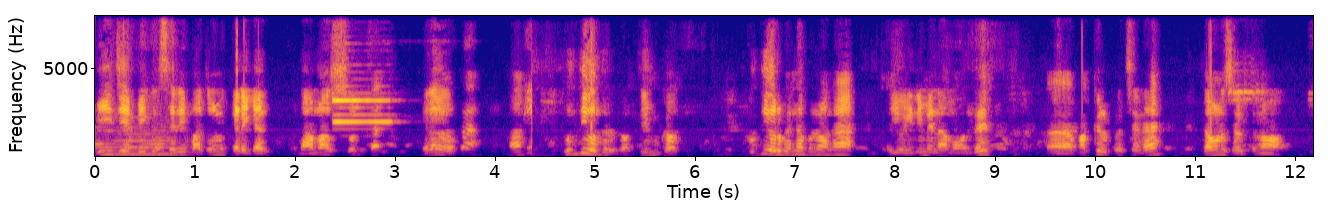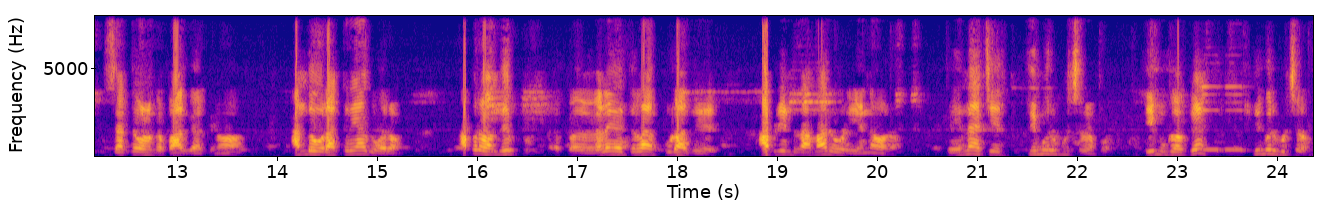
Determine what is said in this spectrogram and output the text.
பிஜேபிக்கும் சரி மற்றவங்களுக்கும் கிடைக்காது. இந்த அமாவாசை சோறு. ஏன்னா புத்தி வந்திருக்கும் திமுக புத்தி வரும்போது என்ன பண்ணுவாங்க? ஐயோ இனிமே நாம வந்து மக்கள் பிரச்சனை கவனம் செலுத்தணும். சட்ட ஒழுங்கை பாதுகாக்கணும். அந்த ஒரு அக்கறையாவது வரும். அப்புறம் வந்து விளையாட்டுலாம் கூடாது அப்படின்ற மாதிரி ஒரு எண்ணம் வரும். இப்போ என்னாச்சு? திமுரு பிடிச்சிரும் இப்போ. திமுகவுக்கு திமுரு பிடிச்சிரும்.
